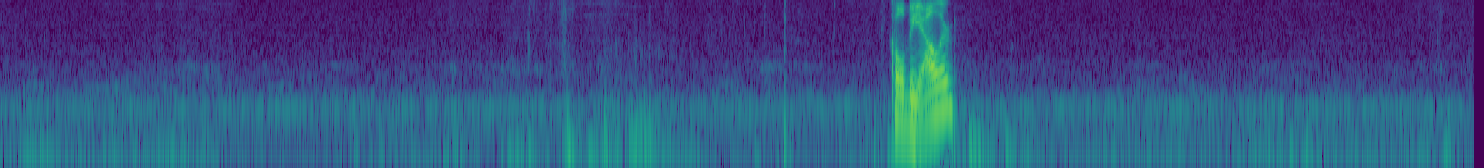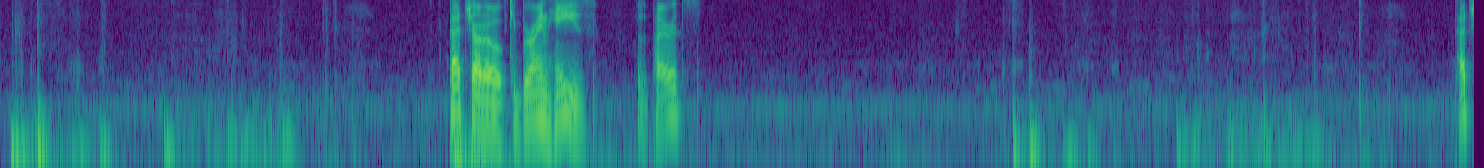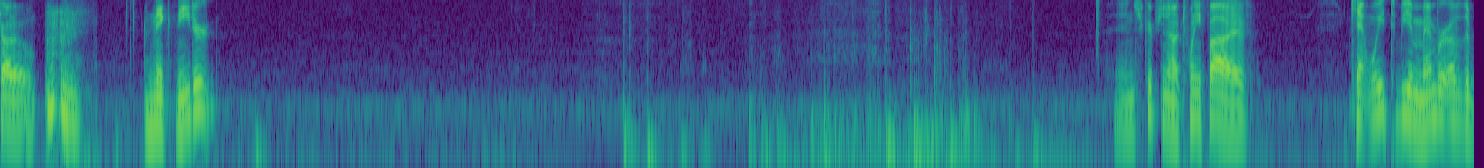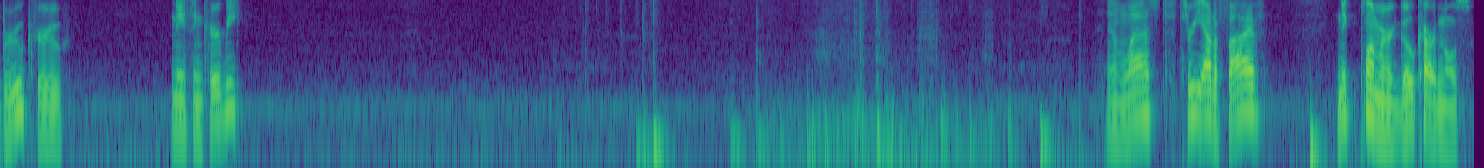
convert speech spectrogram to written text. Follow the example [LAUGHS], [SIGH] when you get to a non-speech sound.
Kolby Allard. Patch Auto, Ke'Bryan Hayes for the Pirates. Patch Auto, [CLEARS THROAT] Nick Neidert. Inscription now 25. Can't wait to be a member of the Brew Crew. Nathan Kirby. And last, three out of five, Nick Plummer, Go Cardinals.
